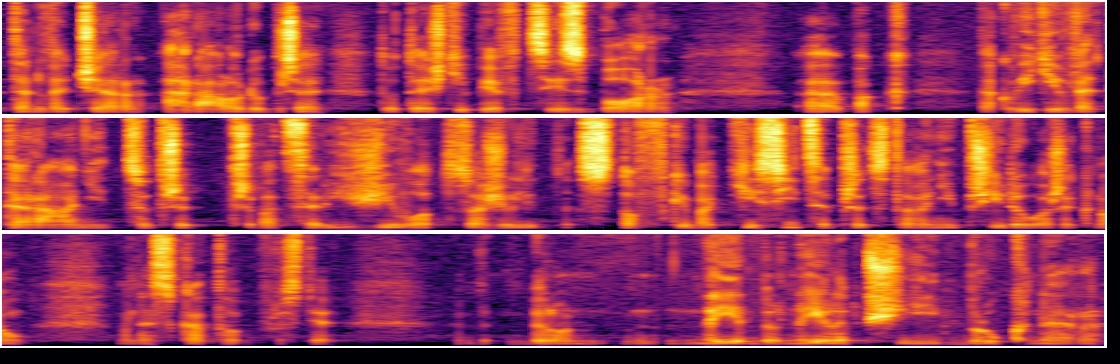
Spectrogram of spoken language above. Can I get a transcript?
ten večer hrálo dobře, to ještě pěvci, sbor, eh, pak takoví ti veteráni, co třeba celý život zažili stovky, ba tisíce představení, přijdou a řeknou, no dneska to prostě bylo nej, byl nejlepší Bruckner,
